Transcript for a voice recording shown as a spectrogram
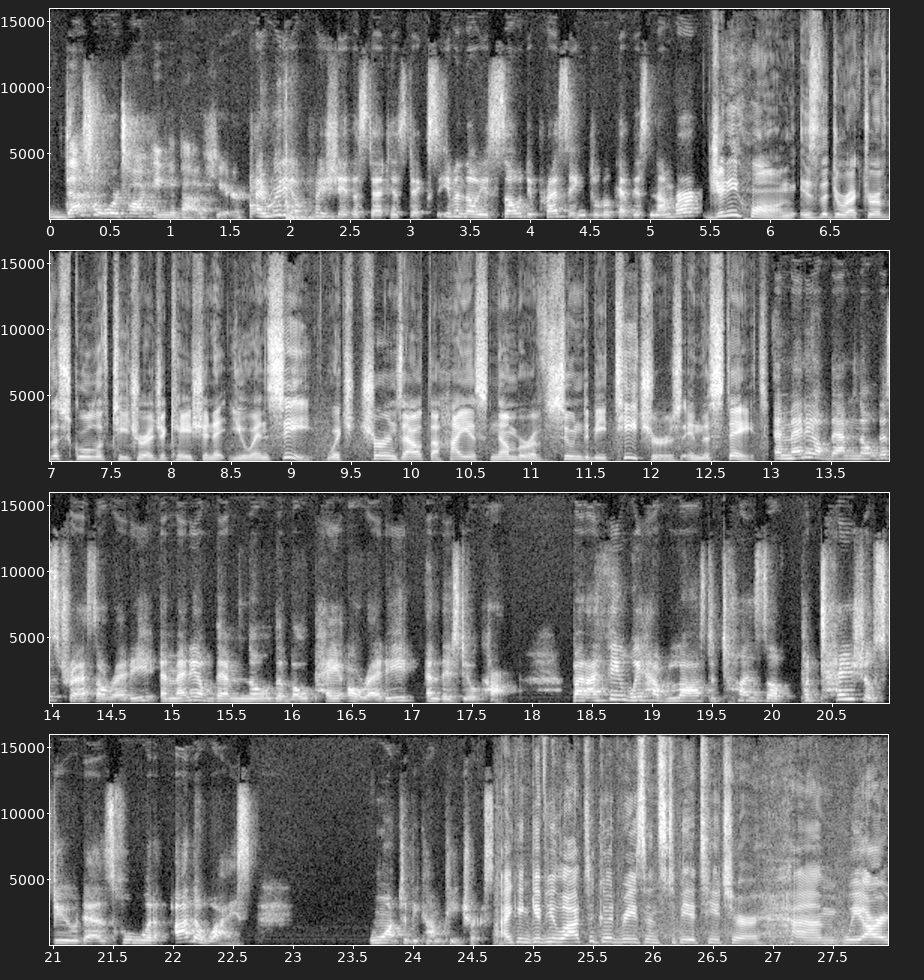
that's what we're talking about here. I really appreciate the statistics, even though it's so depressing to look at this number. Ginny Huang is the director of the School of Teacher Education at UNC, which churns out the highest number of soon to be teachers in the state. And many of them know the stress already, and many of them know the low pay already, and they still come. But I think we have lost tons of potential students who would otherwise want to become teachers. I can give you lots of good reasons to be a teacher. Um, we are,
